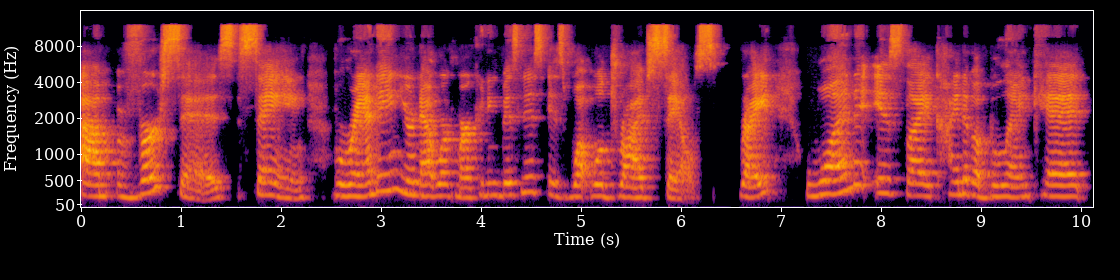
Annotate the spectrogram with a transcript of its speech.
um, versus saying branding your network marketing business is what will drive sales right? One is like kind of a blanket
